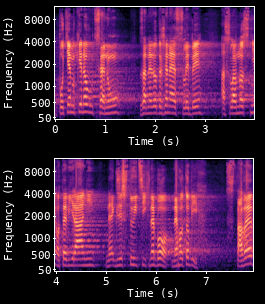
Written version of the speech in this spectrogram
Potěmkinovu cenu za nedodržené sliby a slavnostní otevírání neexistujících nebo nehotových staveb,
